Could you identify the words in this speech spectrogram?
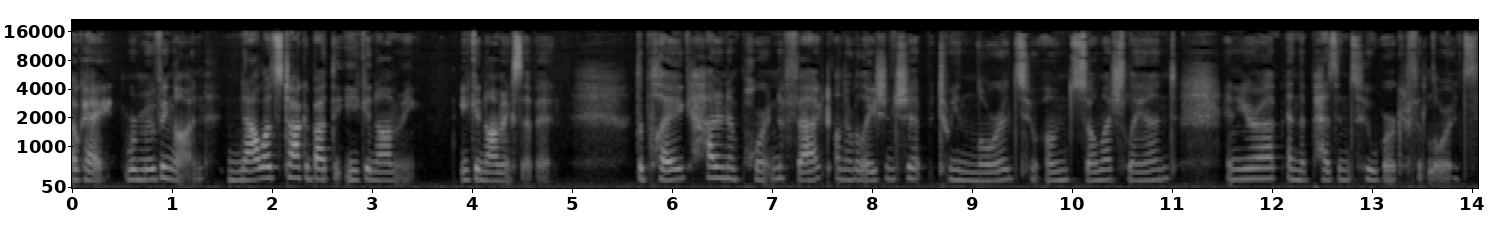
Okay, we're moving on. Now let's talk about the economy, economics of it. The plague had an important effect on the relationship between lords who owned so much land in Europe and the peasants who worked for the lords.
